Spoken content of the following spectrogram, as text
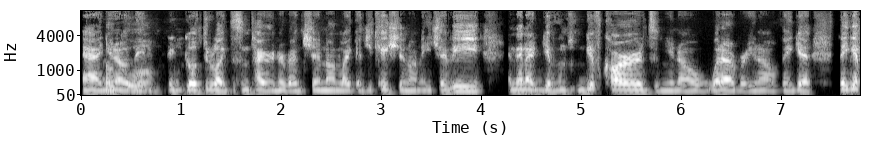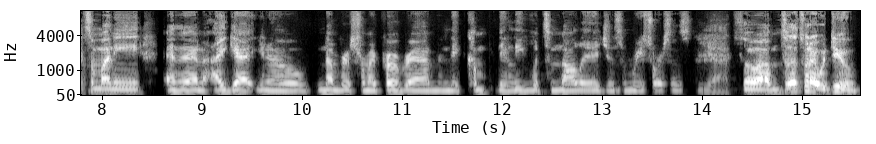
And you Oh, know, cool. they, they'd go through like this entire intervention on like education on HIV, and then I'd give them some gift cards and you know whatever. You know, they get they get some money, and then I get you know numbers for my program, and they come they leave with some knowledge and some resources. Yeah. So um, so that's what I would do,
